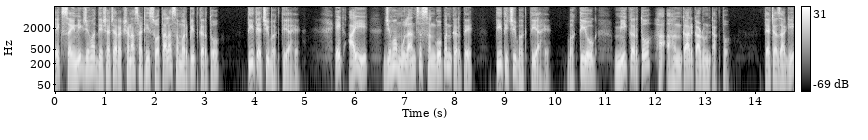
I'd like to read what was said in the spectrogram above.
एक सैनिक जेव्हा देशाच्या रक्षणासाठी स्वतःला समर्पित करतो ती त्याची भक्ती आहे. एक आई जेव्हा मुलांचं संगोपन करते ती तिची भक्ती आहे. भक्तियोग मी करतो हा अहंकार काढून टाकतो. त्याच्या जागी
